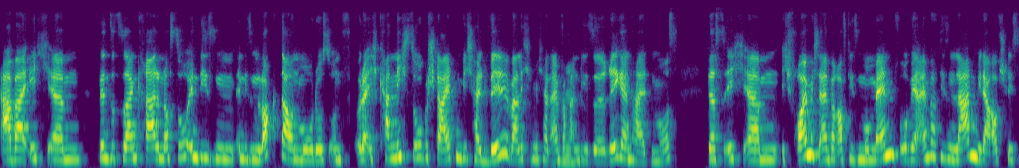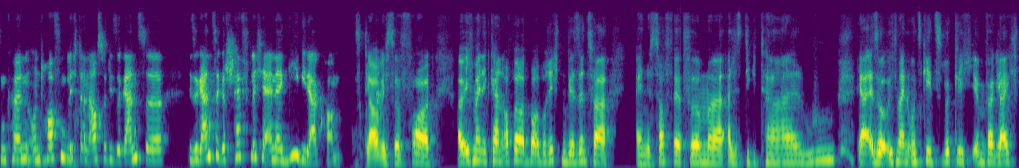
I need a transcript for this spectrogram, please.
Aber ich ähm, bin sozusagen gerade noch so in diesem, in diesem Lockdown-Modus und oder ich kann nicht so gestalten, wie ich halt will, weil ich mich halt einfach mhm. an diese Regeln halten muss. Dass ich, ähm, ich freue mich einfach auf diesen Moment, wo wir einfach diesen Laden wieder aufschließen können und hoffentlich dann auch so diese ganze diese ganze geschäftliche Energie wiederkommt. Das glaube ich sofort. Aber ich meine, ich kann auch berichten, wir sind zwar eine Softwarefirma, alles digital. Uh, ja, also ich meine, uns geht es wirklich im Vergleich,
